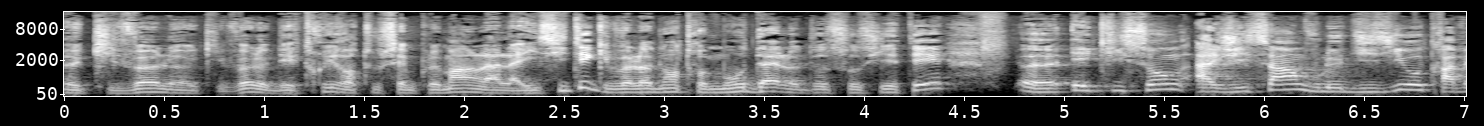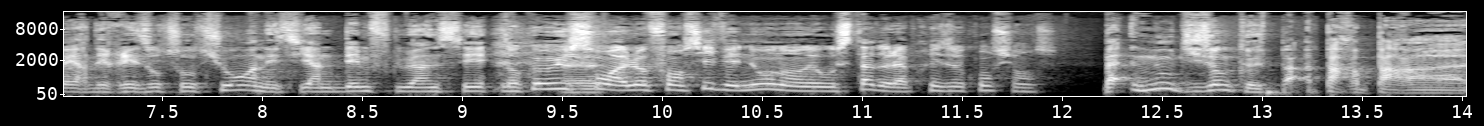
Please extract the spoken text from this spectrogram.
euh, qui, veulent, qui veulent détruire tout simplement la laïcité, qui veulent notre modèle de société et qui sont agissants, vous le disiez, au travers des réseaux sociaux, en essayant d'influencer. Donc eux, ils sont à l'offensive et nous, on en est au stade de la prise de conscience. Ben, nous, disons que par, par,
